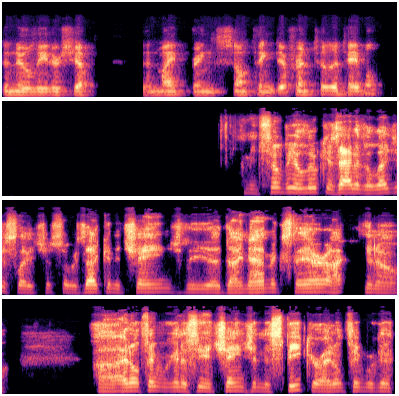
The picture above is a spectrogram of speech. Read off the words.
the new leadership that might bring something different to the table? I mean, Sylvia Luke is out of the legislature, so is that going to change the uh, dynamics there? I, you know, uh, I don't think we're going to see a change in the speaker. I don't think we're going to,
